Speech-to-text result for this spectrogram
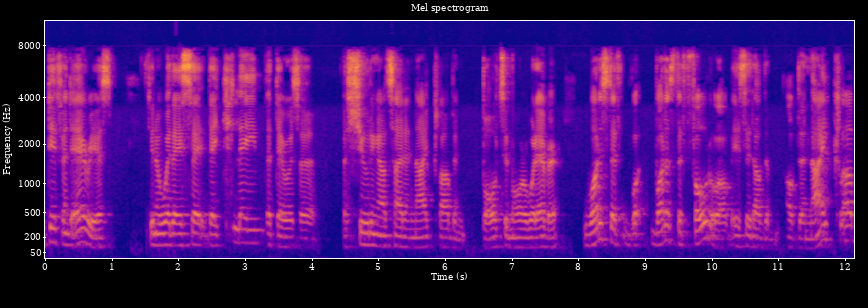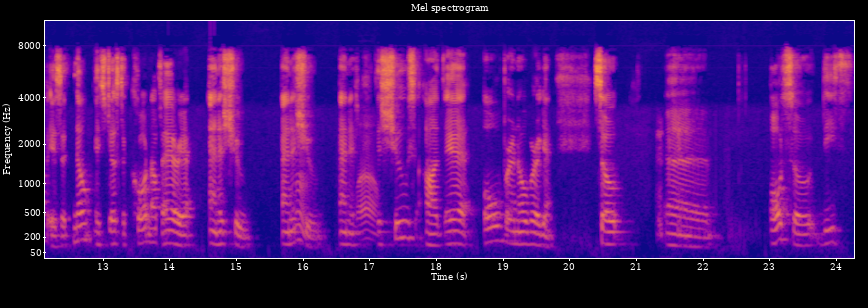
different areas. You know, where they say they claim that there was a, a shooting outside a nightclub in Baltimore or whatever. What is the what what is the photo of? Is it of the of the nightclub? Is it no? It's just a cordon off area and a shoe, and a hmm. shoe, and it, wow. the shoes are there over and over again. So uh, also these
